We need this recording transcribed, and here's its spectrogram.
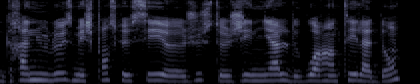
granuleuses, mais je pense que c'est juste génial de boire un thé là-dedans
